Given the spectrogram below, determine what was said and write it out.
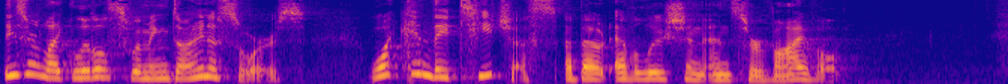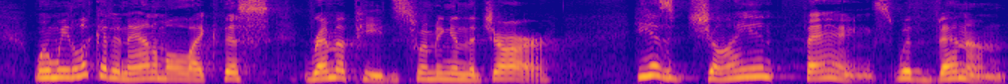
These are like little swimming dinosaurs. What can they teach us about evolution and survival? When we look at an animal like this remipede swimming in the jar, he has giant fangs with venom.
